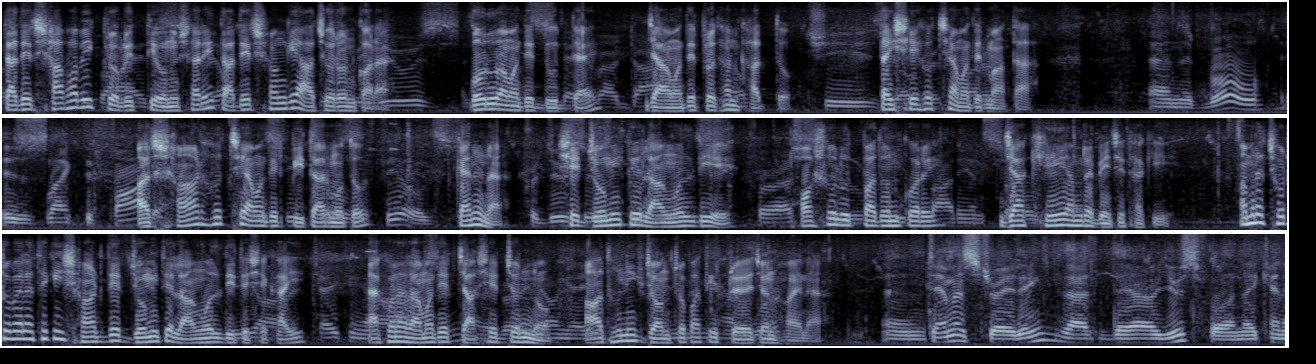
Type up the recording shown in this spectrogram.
তাদের স্বাভাবিক প্রবৃত্তি অনুসারে তাদের সঙ্গে আচরণ করা। গরু আমাদের দুধ দেয় যা আমাদের প্রধান খাদ্য। তাই সে হচ্ছে আমাদের মাতা। And the bull is like the আর. ষাঁড় হচ্ছে আমাদের পিতার মতো। কেননা সে জমিতে লাঙল দিয়ে ফসল উৎপাদন করে যা খেয়ে আমরা বেঁচে থাকি। আমরা ছোটবেলা থেকেই ষাঁড়দের জমিতে লাঙল দিতে শেখাই। এখন আর আমাদের চাষের জন্য আধুনিক যন্ত্রপাতির প্রয়োজন হয় না। And demonstrating that they are useful and they can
